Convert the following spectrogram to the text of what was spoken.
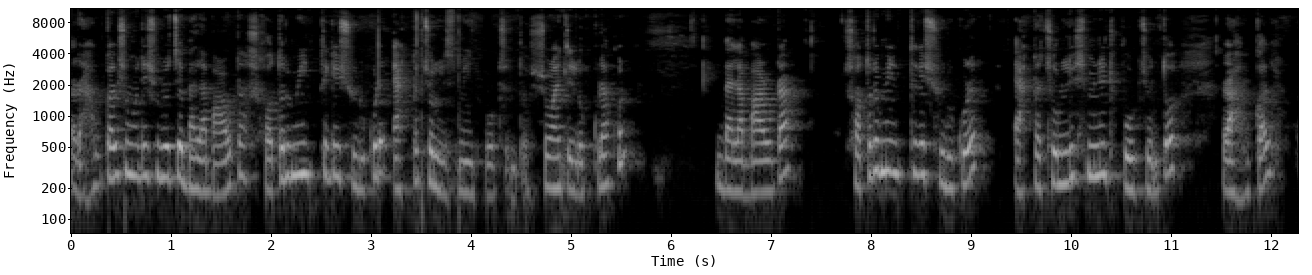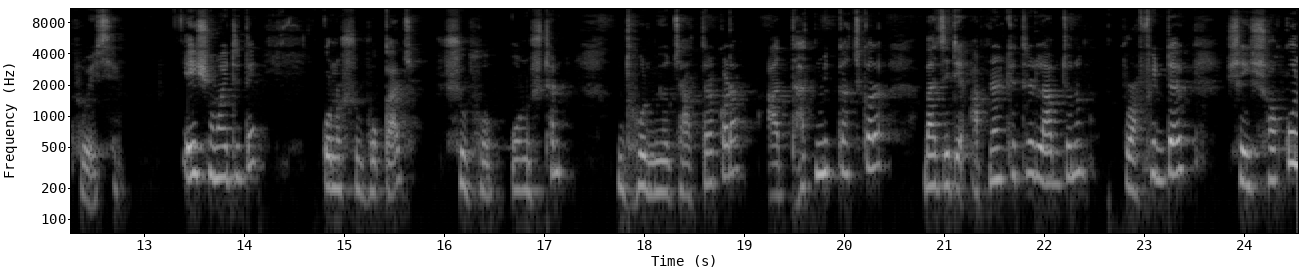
রাহুকাল সময়টি শুরু হচ্ছে বেলা বারোটা সতেরো মিনিট থেকে শুরু করে একটা চল্লিশ মিনিট পর্যন্ত। সময়টি লক্ষ্য রাখুন। বেলা বারোটা সতেরো মিনিট থেকে শুরু করে একটা চল্লিশ মিনিট পর্যন্ত রাহুকাল রয়েছে। এই সময়টিতে কোনো শুভ কাজ শুভ অনুষ্ঠান। ধর্মীয় যাত্রা করা, আধ্যাত্মিক কাজ করা বা যেটি আপনার ক্ষেত্রে লাভজনক প্রফিটদায়ক সেই সকল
